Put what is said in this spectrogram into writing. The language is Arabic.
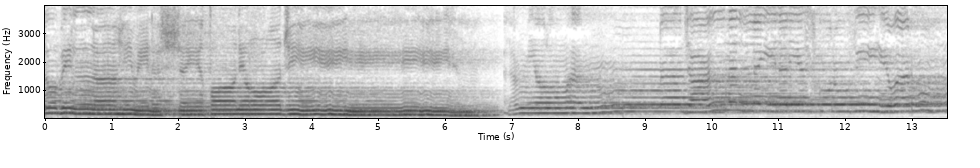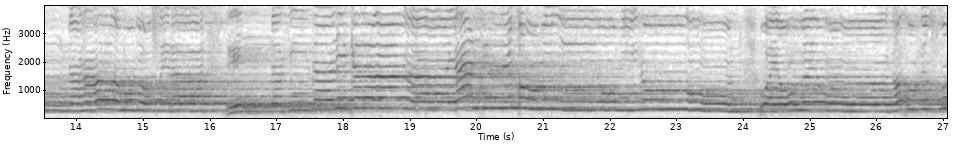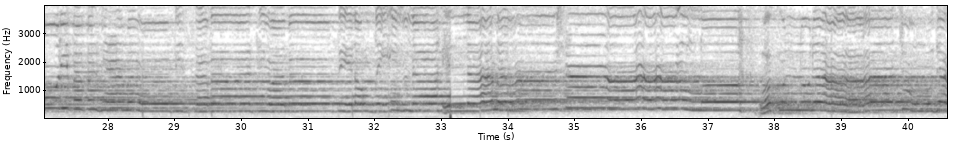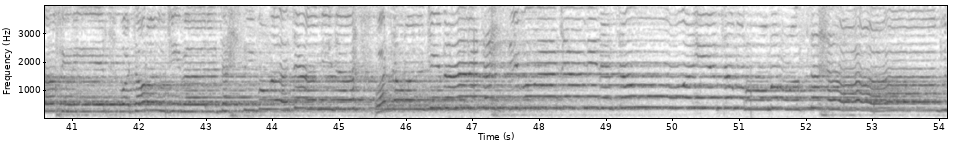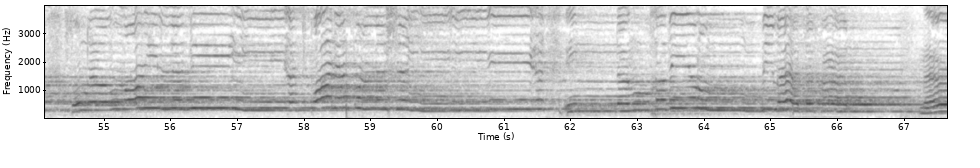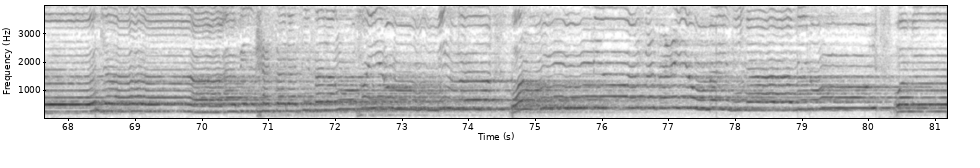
أعوذ بالله من الشيطان الرجيم. لم يروا أنا جعلنا بالحسنة فله خير منها وهم من فزع يومئذ آمنون. ومن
